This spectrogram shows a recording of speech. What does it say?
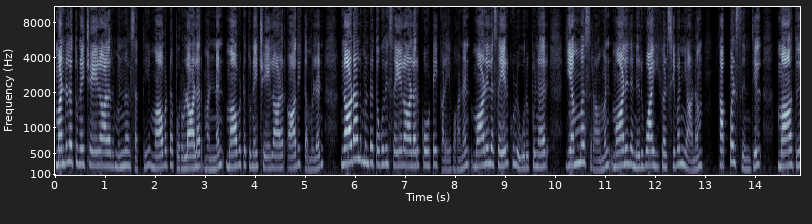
மண்டல துணைச் செயலாளர் மின்னல் சக்தி மாவட்ட பொருளாளர் மன்னன் மாவட்ட துணைச் செயலாளர் ஆதித்தமிழன் நாடாளுமன்ற தொகுதி செயலாளர் கோட்டை கலைவாணன் மாநில செயற்குழு உறுப்பினர் எம் எஸ் ராமன் மாநில நிர்வாகிகள் சிவஞானம் கப்பல் செந்தில் மாது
